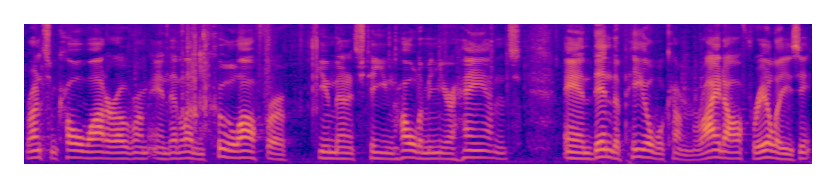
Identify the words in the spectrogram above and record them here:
run some cold water over them and then let them cool off for a few minutes till you can hold them in your hands. And then the peel will come right off real easy.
